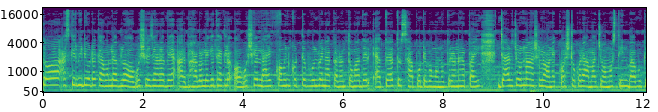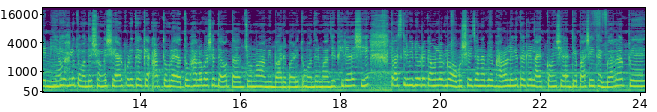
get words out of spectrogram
তো আজকের ভিডিওটা কেমন লাগল অবশ্যই জানাবে আর ভালো লেগে থাকলে অবশ্যই লাইক কমেন্ট করতে ভুলবে না কারণ তোমাদের এত এত সাপোর্ট এবং অনুপ্রেরণা পাই যার জন্য আসলে অনেক কষ্ট করে আমার যমজ তিন বাবুকে নিয়ে এগুলো তোমাদের সঙ্গে শেয়ার করে থাকে আর তোমরা এত ভালোবাসা দাও তার জন্য আমি বারে বারে তোমাদের মাঝে ফিরে আসি। তো আজকের ভিডিওটা কেমন লাগল অবশ্যই জানাবে ভালো লেগে থাকলে লাইক কমেন্ট শেয়ার দিয়ে পাশেই থাকবে। আল্লাহ হাফেজ।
